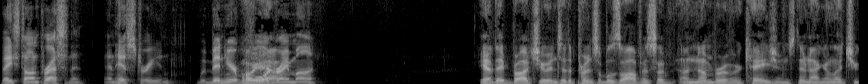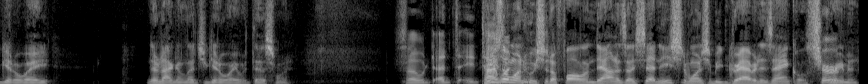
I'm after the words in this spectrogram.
based on precedent and history. And we've been here before, oh, yeah. Draymond. Yeah, they brought you into the principal's office a, a number of occasions. They're not going to let you get away. They're not going to let you get away with this one. So uh, Ty, he's the one who should have fallen down, as I said, and he's the one who should be grabbing his ankles, sure. screaming.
